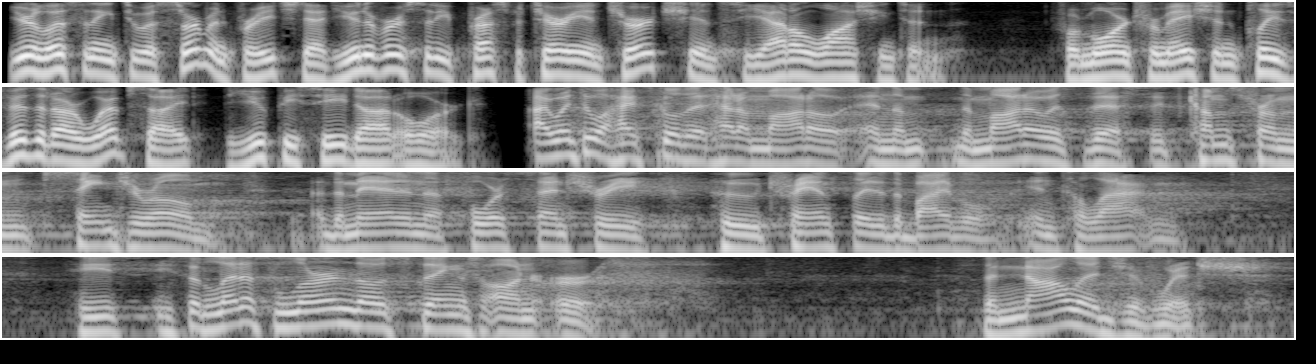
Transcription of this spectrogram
You're listening to a sermon preached at University Presbyterian Church in Seattle, Washington. For more information, please visit our website, upc.org. I went to a high school that had a motto, and the, the motto is this. It comes from St. Jerome, the man in the fourth century who translated the Bible into Latin. He's, he said, Let us learn those things on earth, the knowledge of which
